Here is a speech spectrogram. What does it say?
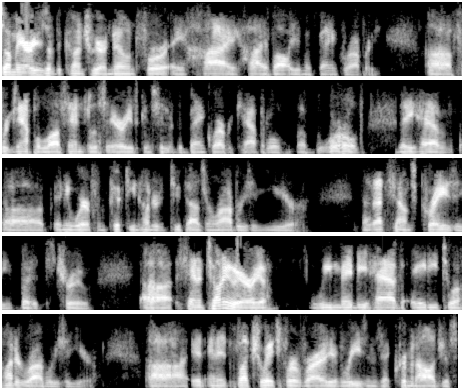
Some areas of the country are known for a high high volume of bank robbery. Uh, for example, Los Angeles area is considered the bank robbery capital of the world. They have uh, anywhere from 1,500 to 2,000 robberies a year. Now that sounds crazy, but it's true. Uh, San Antonio area, we maybe have 80 to 100 robberies a year. Uh, it, and it fluctuates for a variety of reasons that criminologists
